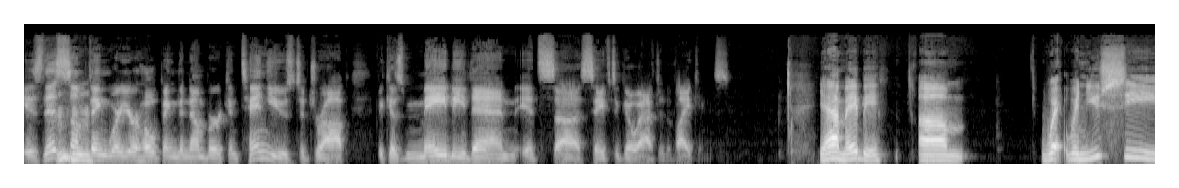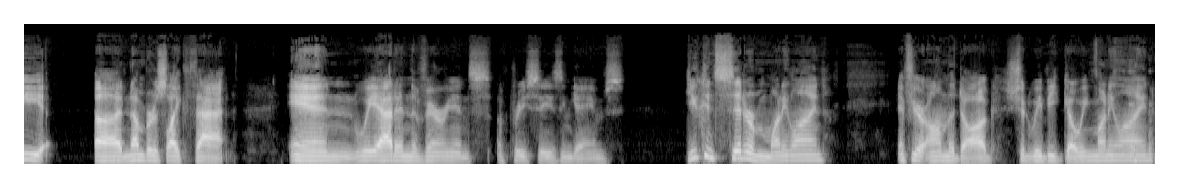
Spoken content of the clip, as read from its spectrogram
Is this mm-hmm. something where you're hoping the number continues to drop because maybe then it's uh, safe to go after the Vikings? Yeah, maybe. Um, when you see uh, numbers like that, and we add in the variance of preseason games, do you consider money line if you're on the dog? Should we be going money line,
